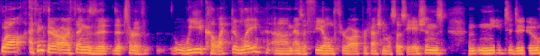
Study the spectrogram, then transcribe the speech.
Well, I think there are things that, that sort of we collectively, um, as a field through our professional associations, need to do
